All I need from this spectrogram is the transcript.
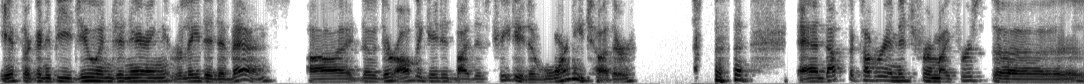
if they're going to be geoengineering related events. Uh, they're, they're obligated by this treaty to warn each other and that's the cover image for my first uh,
